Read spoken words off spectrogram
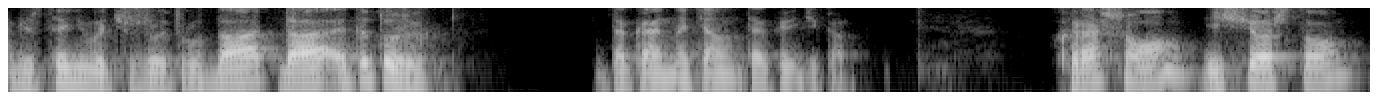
обесценивать чужой труд. Да, да, это тоже такая натянутая критика. Хорошо, еще что?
